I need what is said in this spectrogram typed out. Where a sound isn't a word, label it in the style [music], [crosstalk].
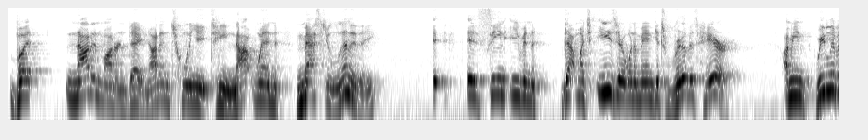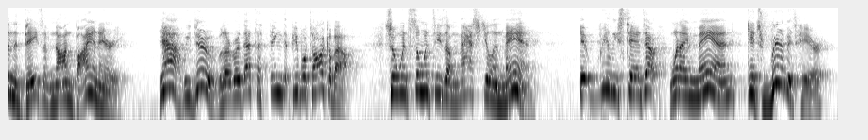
But not in modern day, not in 2018, not when masculinity is seen even that much easier when a man gets rid of his hair. I mean, we live in the days of non binary. Yeah, we do. That's a thing that people talk about. So when someone sees a masculine man, it really stands out. When a man gets rid of his hair,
